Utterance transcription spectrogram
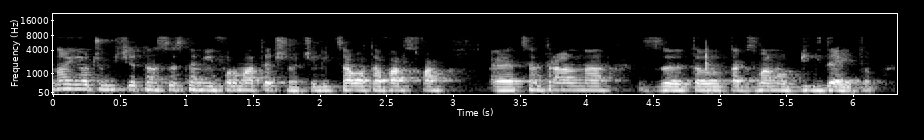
no i oczywiście ten system informatyczny, czyli cała ta warstwa centralna z tą tak zwaną big data.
